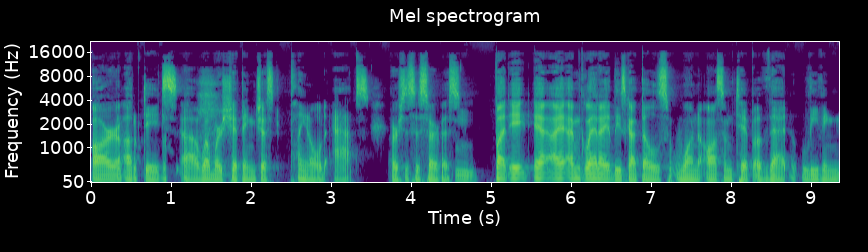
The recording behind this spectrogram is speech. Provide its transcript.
our updates uh, when we're shipping just plain old apps versus a service. But it, I, I'm glad I at least got Belle's one awesome tip of that leaving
